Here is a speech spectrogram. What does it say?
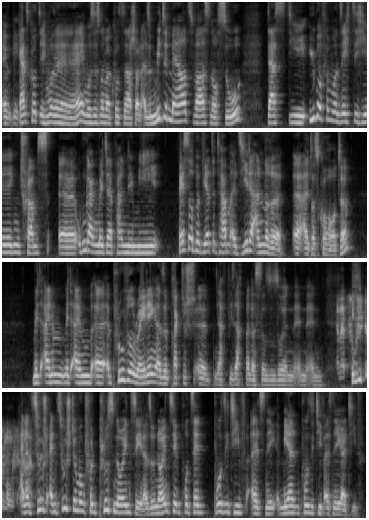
Äh, ganz kurz, ich muss, ich muss es nochmal kurz nachschauen. Also Mitte März war es noch so, dass die über 65-jährigen Trumps äh, Umgang mit der Pandemie besser bewertet haben als jede andere äh, Alterskohorte. Mit einem, mit einem äh, Approval Rating, also praktisch, äh, na, wie sagt man das so, so in, in, in einer Zustimmung. Eine, Zus eine Zustimmung von plus 19, also 19% positiv als mehr positiv als negativ.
